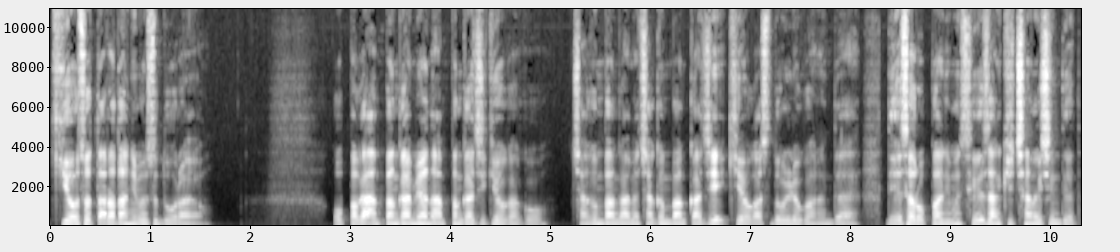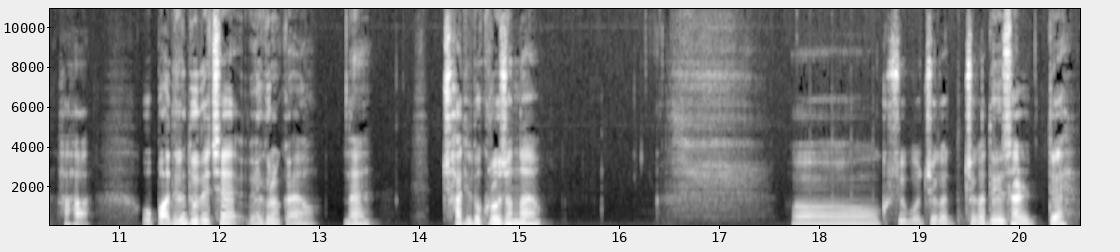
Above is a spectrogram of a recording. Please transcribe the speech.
기어서 따라다니면서 놀아요. 오빠가 안방 가면 안방까지 기어가고 작은 방 가면 작은 방까지 기어가서 놀려고 하는데 4살 오빠님은 세상 귀찮으신 듯 하하 오빠들은 도대체 왜 그럴까요? 네? 차디도 그러셨나요? 어, 글쎄, 뭐, 제가, 제가 4살 때,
